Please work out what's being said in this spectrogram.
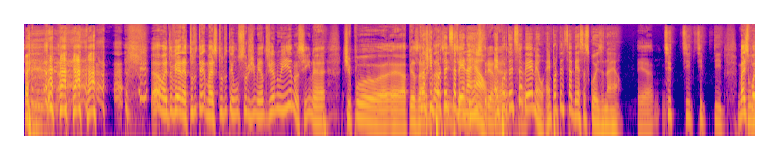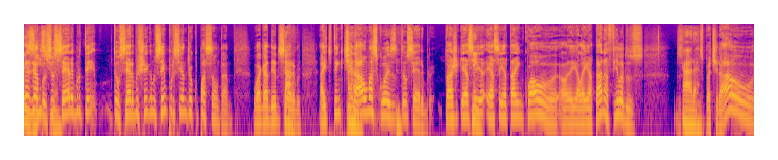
Ah, mas tu vê, né? Tudo tem, mas tudo tem um surgimento genuíno, assim, né? Tipo, é, apesar Eu acho que é tá importante sem- saber, sem na real. É né? importante saber, meu. É importante saber essas coisas, na real. É. Se, se, se, Mas, por exemplo, existe, se o cérebro tem. Teu cérebro chega no 100% de ocupação, tá? O HD do Tá. cérebro. Aí tu tem que tirar umas coisas do teu cérebro. Tu acha que essa, Sim. ia, essa ia estar em qual? Ela- Ela ia estar na fila dos, Cara, dos pra tirar ou.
